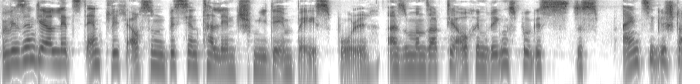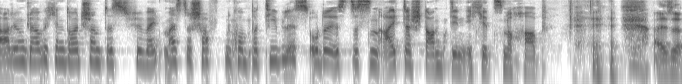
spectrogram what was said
Wir sind ja letztendlich auch so ein bisschen Talentschmiede im Baseball. Also man sagt ja auch, in Regensburg ist das einzige Stadion, glaube ich, in Deutschland, das für Weltmeisterschaften kompatibel ist? Oder ist das ein alter Stand, den ich jetzt noch habe? Also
